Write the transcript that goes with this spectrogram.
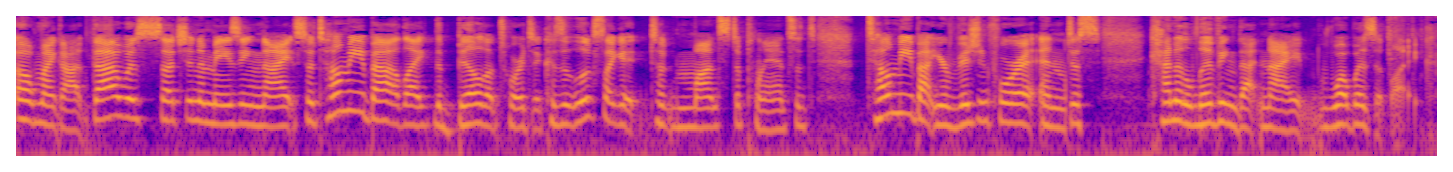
oh my god, that was such an amazing night. So tell me about like the build up towards it because it looks like it took months to plan. So t- tell me about your vision for it and just kind of living that night. What was it like?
